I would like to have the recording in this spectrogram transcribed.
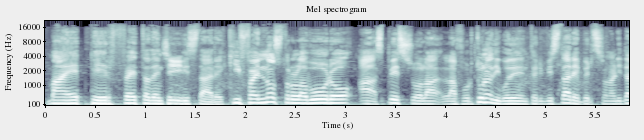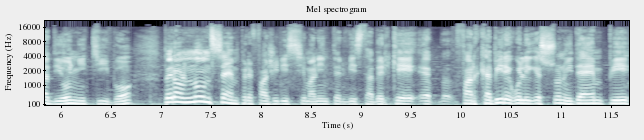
Ma è perfetta da intervistare. Chi fa il nostro lavoro ha spesso la, la fortuna di poter intervistare personalità di ogni tipo, però non sempre è facilissima l'intervista perché eh, far capire quelli che sono i tempi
